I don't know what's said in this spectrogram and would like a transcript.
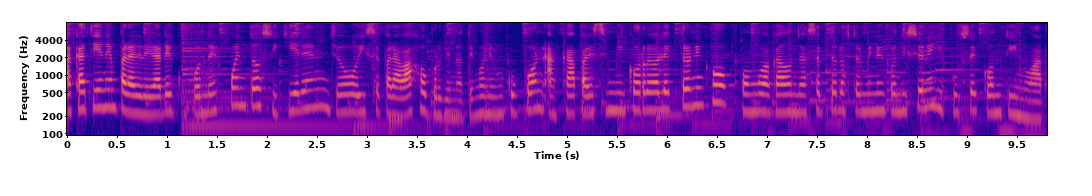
Acá tienen para agregar el cupón de descuento. Si quieren, yo hice para abajo porque no tengo ningún cupón. Acá aparece mi correo electrónico. Pongo acá donde acepto los términos y condiciones y puse continuar.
